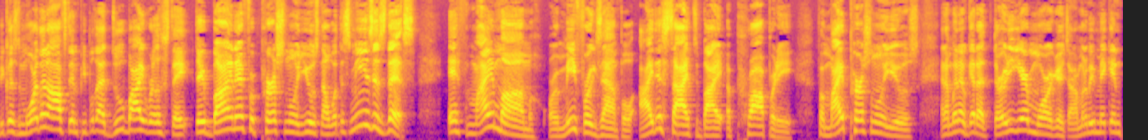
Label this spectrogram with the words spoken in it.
Because more than often, people that do buy real estate, they're buying it for personal use. Now, what this means is this. If my mom or me, for example, I decide to buy a property for my personal use and I'm gonna get a 30 year mortgage and I'm gonna be making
